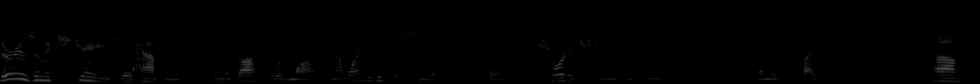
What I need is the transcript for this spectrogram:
There is an exchange that happens in the Gospel of Mark, and I want you to just see it. It's a short exchange with Jesus and the disciples. Um,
